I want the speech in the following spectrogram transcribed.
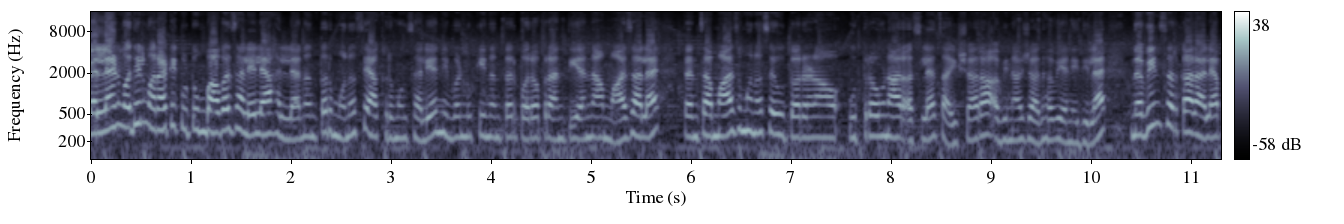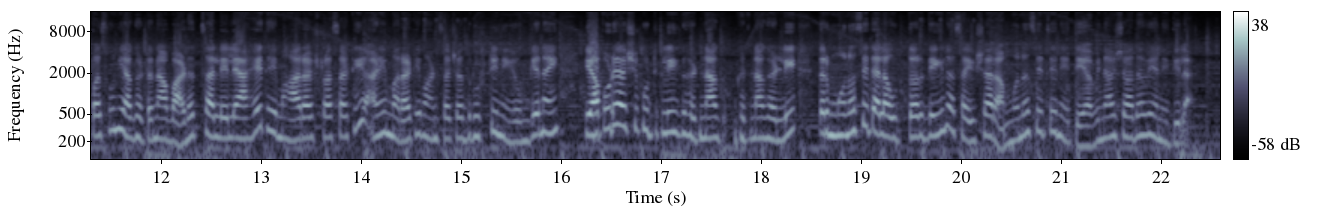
कल्याणमधील मराठी कुटुंबावर झालेल्या हल्ल्यानंतर मनसे आक्रमक झाली आहे. निवडणुकीनंतर परप्रांतीयांना माज आलाय. त्यांचा माज मनसे उतरणा- उतरवणार असल्याचा इशारा अविनाश जाधव यांनी दिलाय. नवीन सरकार आल्यापासून या घटना वाढत चाललेल्या आहेत. हे महाराष्ट्रासाठी आणि मराठी माणसाच्या दृष्टीने योग्य नाही. यापुढे अशी कुठली घटना घटना घडली तर मनसे त्याला उत्तर देईल असा इशारा मनसेचे नेते अविनाश जाधव यांनी दिलाय.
